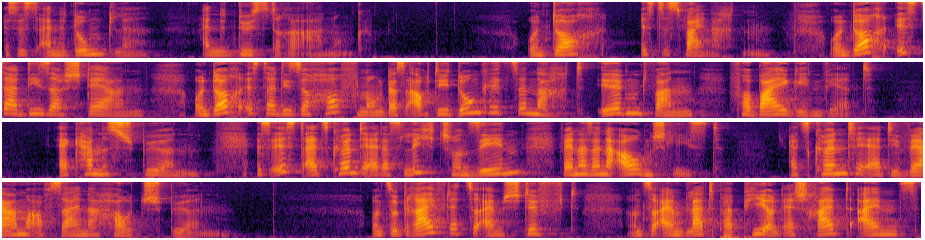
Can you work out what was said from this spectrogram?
Es ist eine dunkle, eine düstere Ahnung. Und doch ist es Weihnachten. Und doch ist da dieser Stern. Und doch ist da diese Hoffnung, dass auch die dunkelste Nacht irgendwann vorbeigehen wird. Er kann es spüren. Es ist, als könnte er das Licht schon sehen, wenn er seine Augen schließt. als könnte er die Wärme auf seiner Haut spüren. Und so greift er zu einem Stift und zu einem Blatt Papier und er schreibt eins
